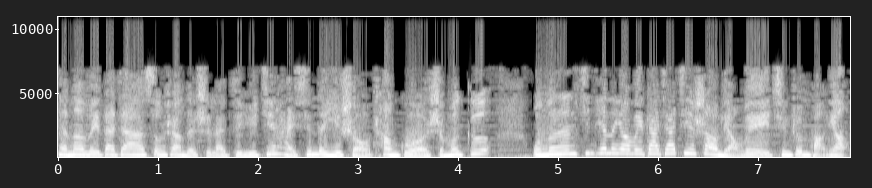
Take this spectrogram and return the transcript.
才呢，为大家送上的是来自于金海心的一首《唱过什么歌》。我们今天呢，要为大家介绍两位青春榜样。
